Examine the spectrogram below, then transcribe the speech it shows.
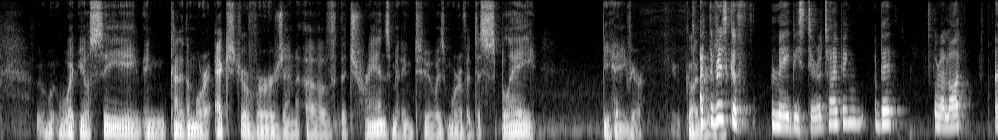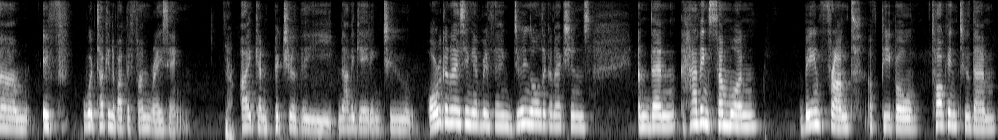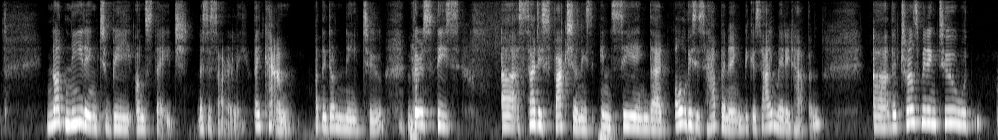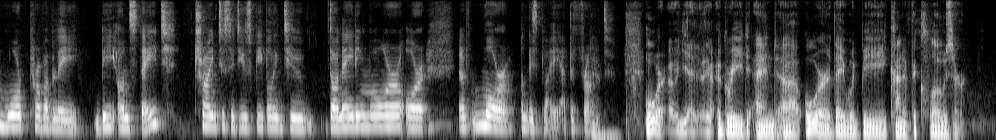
w- what you'll see in kind of the more extra version of the transmitting two is more of a display behavior. Go ahead. At the risk of maybe stereotyping a bit or a lot, um, if we're talking about the fundraising, Yeah. I can picture the navigating two organizing everything, doing all the connections, and then having someone be in front of people, talking to them, not needing to be on stage necessarily. They can, but they don't need to. There's this uh, satisfaction is in seeing that all this is happening because I made it happen. Uh, the transmitting two would more probably be on stage, trying to seduce people into donating more or kind of more on display at the front. Or uh, yeah, agreed, and uh, or they would be kind of the closer,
